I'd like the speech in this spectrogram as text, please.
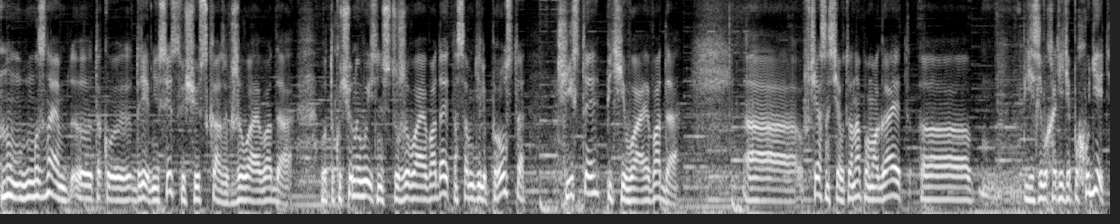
Ну, мы знаем э, такое древнее средство еще из сказок «живая вода». Вот так ученые выяснили, что живая вода – это на самом деле просто чистая питьевая вода. А, в частности, вот она помогает, э, если вы хотите похудеть,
